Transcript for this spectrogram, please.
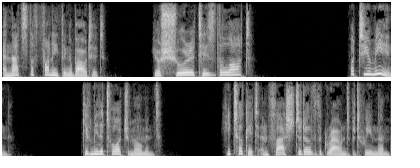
And that's the funny thing about it. You're sure it is the lot? What do you mean? Give me the torch a moment. He took it and flashed it over the ground between them.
